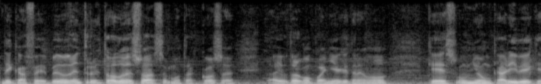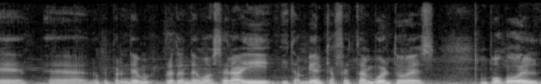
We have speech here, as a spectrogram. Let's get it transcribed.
de café, pero dentro de todo eso hacemos otras cosas. Hay otra compañía que tenemos que es Unión Caribe, que eh, lo que pretendemos, hacer ahí, y también el café está envuelto, es un poco el,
